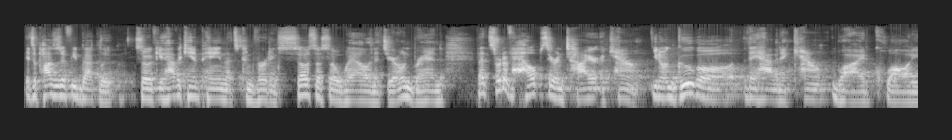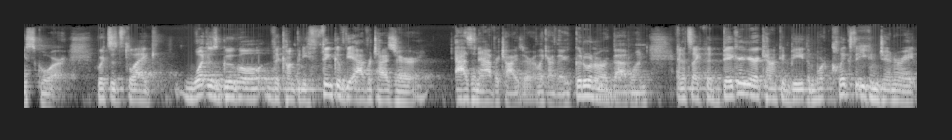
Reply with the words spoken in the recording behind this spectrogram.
it's a positive feedback loop. So if you have a campaign that's converting so, so, so well and it's your own brand, that sort of helps your entire account. You know, in Google, they have an account wide quality score, which is like, what does Google, the company, think of the advertiser as an advertiser. Like, are they a good one or a bad one? And it's like the bigger your account could be, the more clicks that you can generate,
